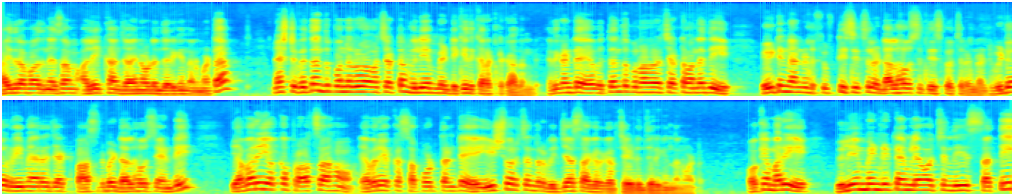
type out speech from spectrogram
హైదరాబాద్ నిజాం అలీ ఖాన్ జాయిన్ అవ్వడం జరిగిందనమాట నెక్స్ట్ వితంతు పునర్వివాహ చట్టం విలియం బెంటికి ఇది కరెక్ట్ కాదండి. ఎందుకంటే వితంతు పునర్వివాహ చట్టం అనేది ఎయిటీన్ హండ్రెడ్ ఫిఫ్టీ సిక్స్లో డల్ హౌస్ తీసుకొచ్చారండి. అంటే widow remarriage act passed by Dalhousie అండి. ఎవరి యొక్క ప్రోత్సాహం ఎవరి యొక్క సపోర్ట్ అంటే ఈశ్వర్ చంద్ర విద్యాసాగర్ గారు చేయడం జరిగిందనమాట ఓకే మరి విలియం బెంటిక్ టైంలో ఏమొచ్చింది? సతీ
